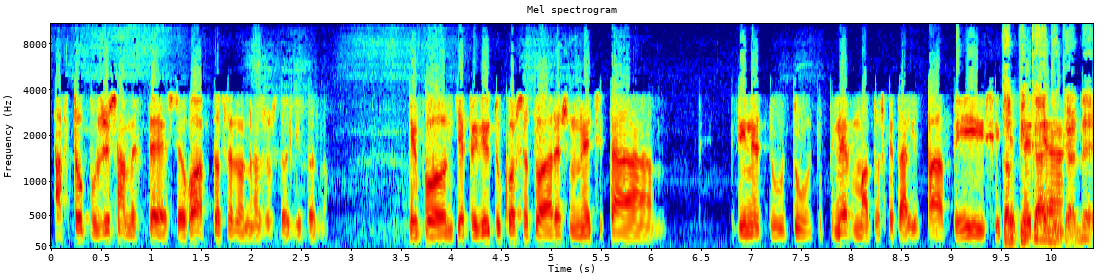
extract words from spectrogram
Αυτό που ζήσαμε χτες, εγώ αυτό θέλω να ζω στο γήπεδο. Λοιπόν, και επειδή του Κώστα του αρέσουν έτσι τα... είναι του, του, του πνεύματος και τα λοιπά, ποιήση Τα και τέτοια. πικάντικα, ναι.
